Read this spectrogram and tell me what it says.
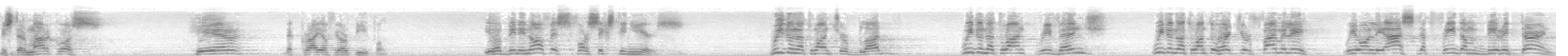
Mr. Marcos, hear the cry of your people. You have been in office for 16 years. We do not want your blood. We do not want revenge. We do not want to hurt your family. We only ask that freedom be returned.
